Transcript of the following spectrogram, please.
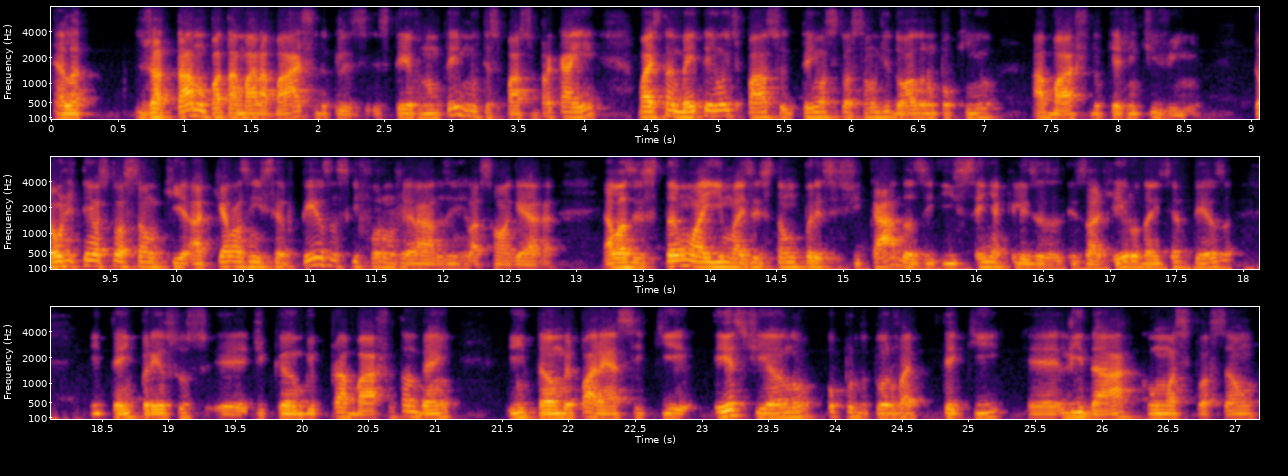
ela já está num patamar abaixo do que ele esteve, não tem muito espaço para cair, mas também tem um espaço, tem uma situação de dólar um pouquinho abaixo do que a gente vinha. Então a gente tem a situação que aquelas incertezas que foram geradas em relação à guerra, elas estão aí, mas estão precificadas e, e sem aquele exagero da incerteza, e tem preços eh, de câmbio para baixo também. Então, me parece que este ano o produtor vai ter que eh, lidar com uma situação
